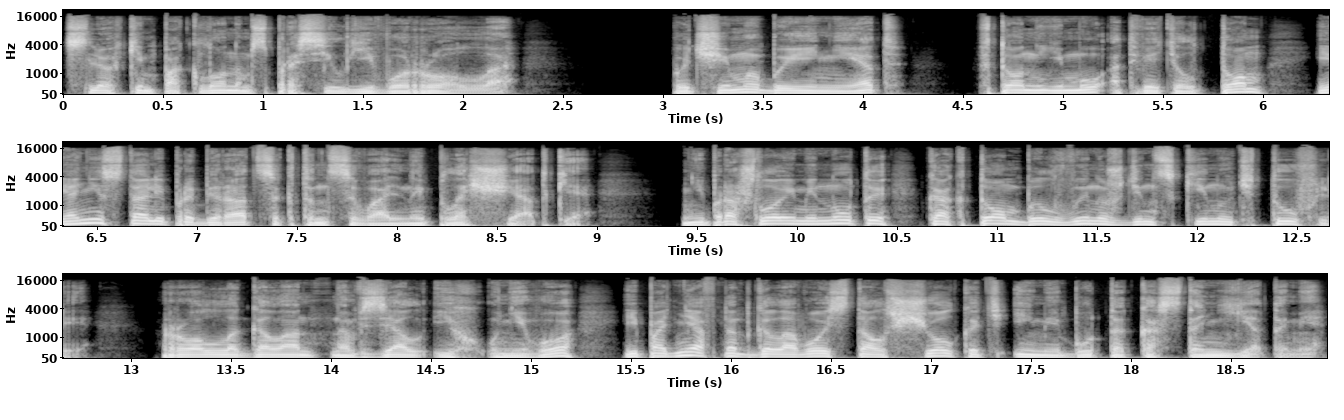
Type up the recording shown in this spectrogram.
с легким поклоном спросил его Ролла. «Почему бы и нет?» — в тон ему ответил Том, и они стали пробираться к танцевальной площадке. Не прошло и минуты, как Том был вынужден скинуть туфли. Ролла галантно взял их у него и, подняв над головой, стал щелкать ими, будто кастаньетами.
